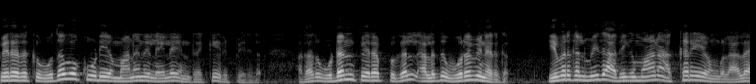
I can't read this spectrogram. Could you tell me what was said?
பிறருக்கு உதவக்கூடிய மனநிலையில் இன்றைக்கு இருப்பீர்கள். அதாவது உடன் பிறப்புகள் அல்லது உறவினர்கள் இவர்கள் மீது அதிகமான அக்கறையை உங்களால்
